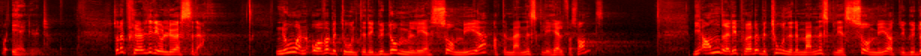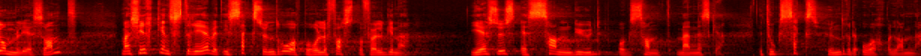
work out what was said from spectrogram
og er Gud. Så da prøvde de å løse det. Noen overbetonte det guddommelige så mye at det menneskelige helt forsvant. De andre de prøvde å betone det menneskelige så mye at det guddommelige svant. Men Kirken strevet i 600 år på å holde fast på følgende. Jesus er sann Gud og sant menneske. Det tok 600 år å lande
